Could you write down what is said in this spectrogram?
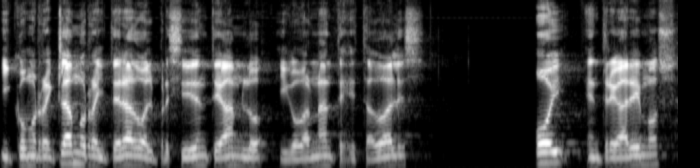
y como reclamo reiterado al presidente AMLO y gobernantes estaduales, hoy entregaremos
